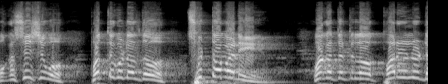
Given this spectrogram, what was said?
ఒక శిశువు పొత్తుగుడ్డలతో చుట్టబడి ఒక తొట్టిలో పరునుట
